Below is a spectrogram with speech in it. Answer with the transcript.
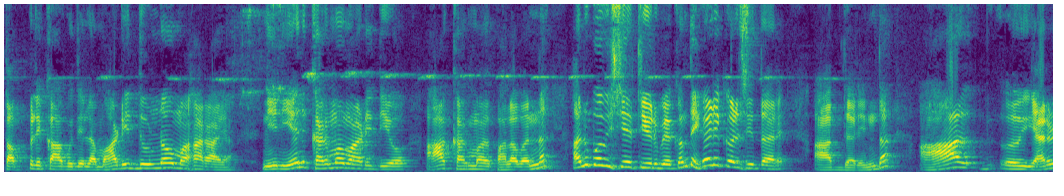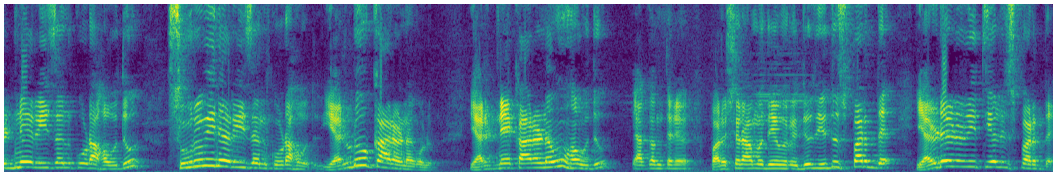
ತಪ್ಪಲಿಕ್ಕಾಗುವುದಿಲ್ಲ. ಮಾಡಿದ್ದುಣ್ಣೋ ಮಹಾರಾಯ ನೀನು ಏನು ಕರ್ಮ ಮಾಡಿದೆಯೋ ಆ ಕರ್ಮ ಫಲವನ್ನು ಅನುಭವಿಸಿಯೇ ತೀರಬೇಕಂತ ಹೇಳಿ ಕಳಿಸಿದ್ದಾರೆ. ಆದ್ದರಿಂದ ಆ ಎರಡನೇ ರೀಸನ್ ಕೂಡ ಹೌದು, ಸುರುವಿನ ರೀಸನ್ ಕೂಡ ಹೌದು. ಎರಡೂ ಕಾರಣಗಳು. ಎರಡನೇ ಕಾರಣವೂ ಹೌದು. ಯಾಕಂತಾರೆ ಪರಶುರಾಮ ದೇವರು ಇದು ಇದು ಸ್ಪರ್ಧೆ. ಎರಡೆರಡು ರೀತಿಯಲ್ಲಿ ಸ್ಪರ್ಧೆ.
